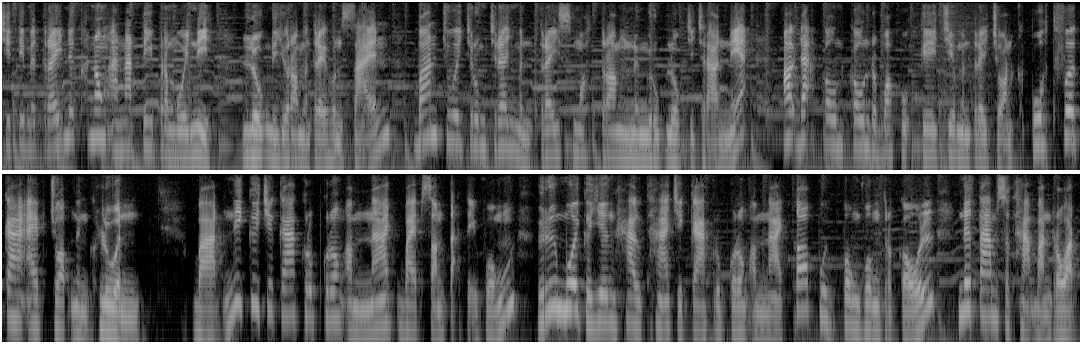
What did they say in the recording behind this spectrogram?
ជាទីមេត្រីនៅក្នុងអាណត្តិទី6នេះលោកនាយរដ្ឋមន្ត្រីហ៊ុនសែនបានជួយជ្រោមជ្រែងមន្ត្រីស្មោះត្រង់និងរូបលោកជាច្រើនអ្នកឲ្យដាក់កូនកូនរបស់ពួកគេជាមន្ត្រីជាន់ខ្ពស់ធ្វើការអែបជាប់នឹងខ្លួនបាទនេះគឺជាការគ្រប់គ្រងអំណាចបែបសន្តតិវង្សឬមួយក៏យើងហៅថាជាការគ្រប់គ្រងអំណាចតពូជពងវងត្រកូល នៅតាមស្ថាប័នរដ្ឋ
